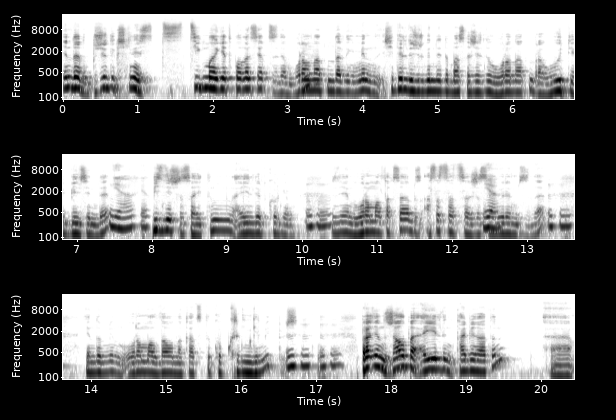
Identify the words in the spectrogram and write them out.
Енді бұл жерде кішкене стигма кетіп қалған сияқты сізден. Оранатындар деген. Мен шетелде жүргенде де басқа жерде оранатын бірақ өте белсенді. Иә yeah, бизнес жасайтын әйелдерді көргенмін бізде енді орамал тақса біз ассоциация жасай yeah. береміз да. Енді мен орамал дауына қатысты көп кіргім келмейді бірақ енді жалпы әйелдің табиғатын ә,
